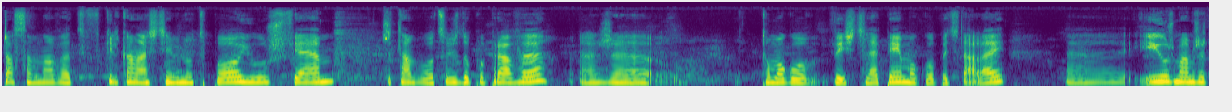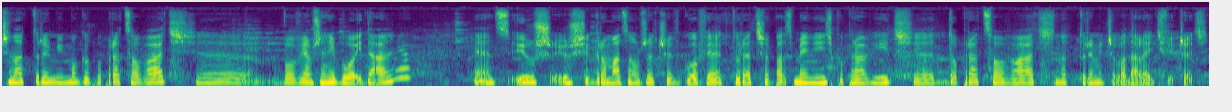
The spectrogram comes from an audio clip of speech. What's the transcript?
czasem nawet w kilkanaście minut po, już wiem, że tam było coś do poprawy, że to mogło wyjść lepiej, mogło być dalej. E, I już mam rzeczy, nad którymi mogę popracować, e, bo wiem, że nie było idealnie, więc już, już się gromadzą rzeczy w głowie, które trzeba zmienić, poprawić, e, dopracować, nad którymi trzeba dalej ćwiczyć.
